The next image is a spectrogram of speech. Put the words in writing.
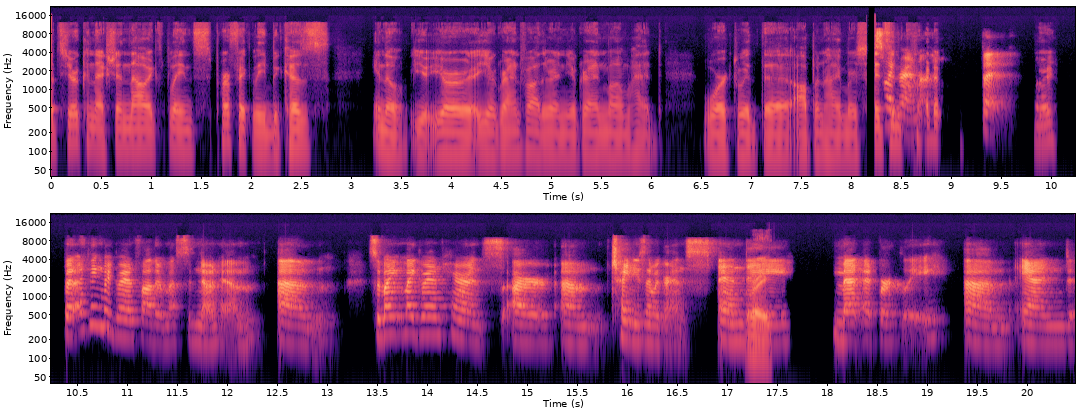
What's your connection now explains perfectly because you know your your your grandfather and your grandmom had worked with the Oppenheimers. It's my incredible. but Sorry? but I think my grandfather must have known him. Um, so my my grandparents are um, Chinese immigrants, and Right. they met at Berkeley, um, and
